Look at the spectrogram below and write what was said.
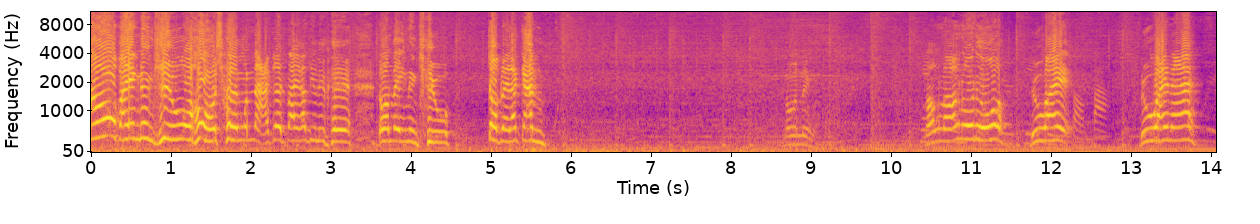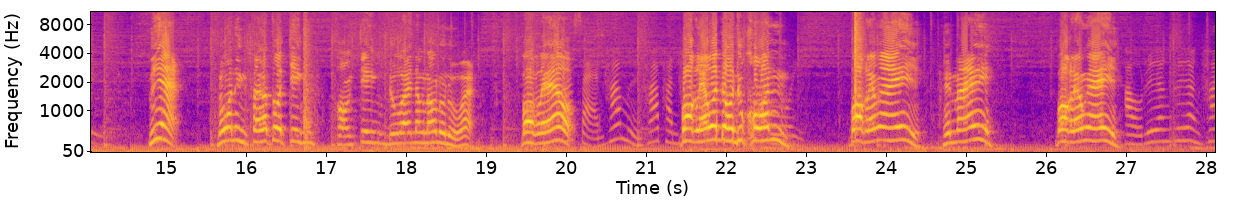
เอาไปอีกหนึ่งคิว โอ้โห เชิงมันหนาเกินไปครับดิวรีเพย์โดนไปอีกหนึ่งคิว จบเลยละกันโดนหนึ่ง น้องๆหนูๆดูไว้ต่อปากดูไว้นะ เนี่ยโนวันหนึ่งเซิร์ฟตัวจริง ของจริง ดูไว้น้องๆหนูๆอะ บอกแล้ว แสนห้าหมื่นห้าพันบอกแล้วว่าโดนทุกคน บอกแล้วไง เห็นไหม บอกแล้วไง เอาเรื่องเรื่องห้า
